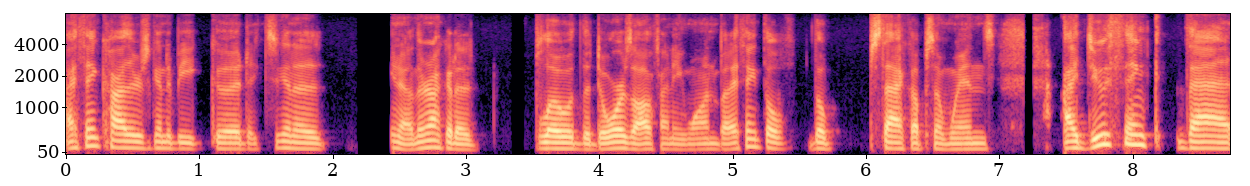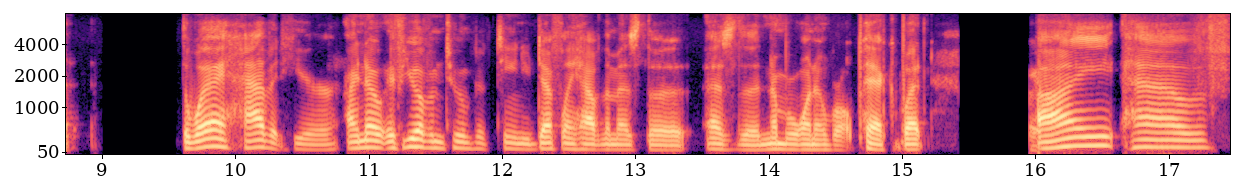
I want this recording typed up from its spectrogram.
I think Kyler's going to be good. It's going to, you know, they're not going to blow the doors off anyone, but I think they'll they'll stack up some wins. I do think that the way I have it here, I know if you have them two and fifteen, you definitely have them as the as the number one overall pick. But I have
